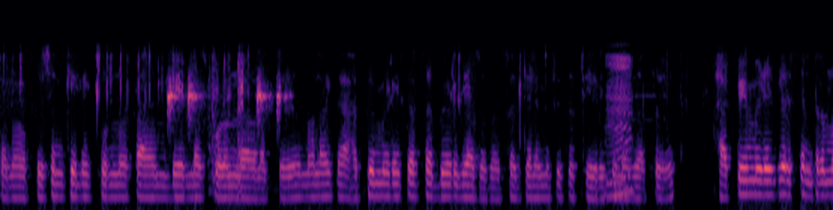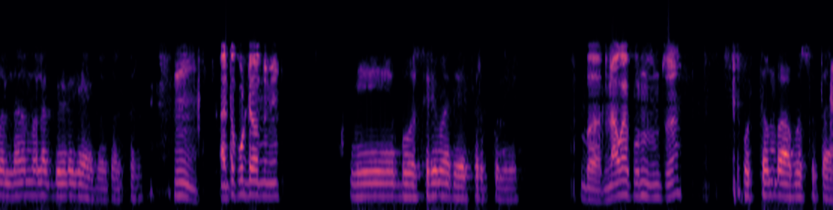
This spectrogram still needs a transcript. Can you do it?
पण ऑपरेशन केले की पूर्ण कायम बेडलाच पडून राहावं लागतंय. मला एक हॅपी मेडिकलचा बेड घ्यायचा होता. सध्याला मी तिथं थेरपीला. जातोय. हॅपी मेडिकल सेंटर मधला मला बेड घ्यायचा होता सर हं. आता कुठे तुम्ही? मी भोसरीमध्ये आहे सर पुणे. बरं. नाव काय पूर्ण तुमचं? उत्तम बाबू सुतार.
